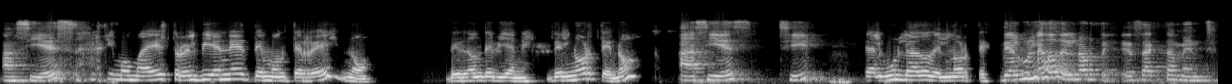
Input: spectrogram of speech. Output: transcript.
Así es. Último maestro, él viene de Monterrey, no. ¿De dónde viene? Del norte, ¿no? Así es, sí. De algún lado del norte. De algún lado del norte, exactamente.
